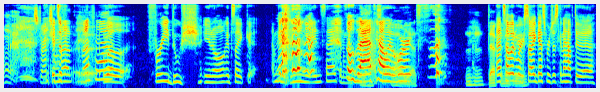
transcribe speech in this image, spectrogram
mm, Stretching It's a- that, that well, free douche. You know, it's like I'm gonna clean your insides. And I'm So gonna clean your that's how it asshole. Oh, works. mm-hmm, definitely. That's how it works. So I guess we're just gonna have to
